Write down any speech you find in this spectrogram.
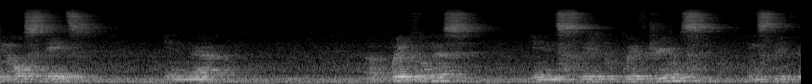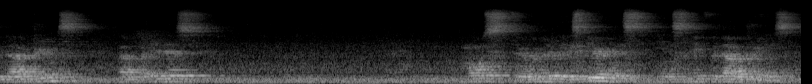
in all states, in uh, uh, wakefulness, in sleep with dreams, in sleep without dreams, uh, but it is most uh, vividly experienced in sleep without dreams.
